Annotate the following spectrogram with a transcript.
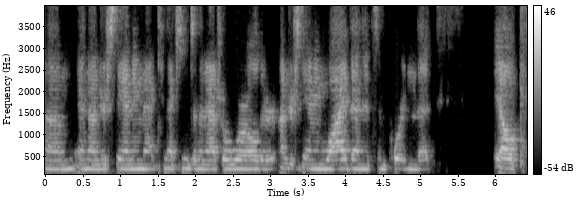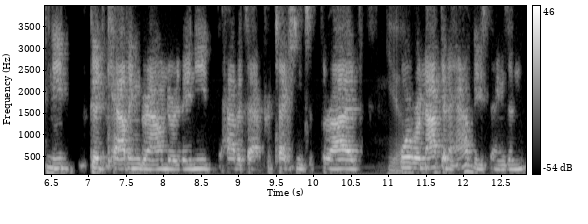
um, and understanding that connection to the natural world or understanding why then it's important that elk need good calving ground or they need habitat protection to thrive yeah. or we're not going to have these things. And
